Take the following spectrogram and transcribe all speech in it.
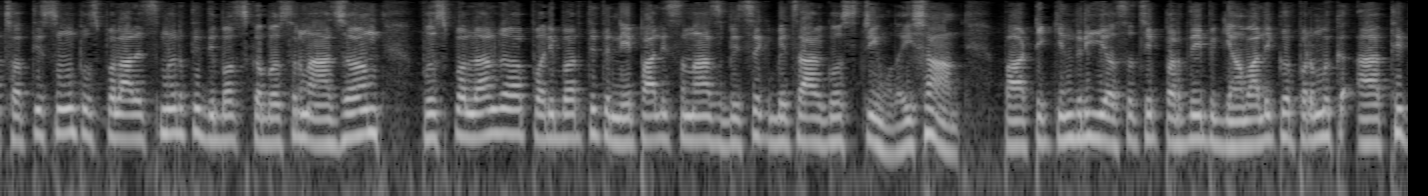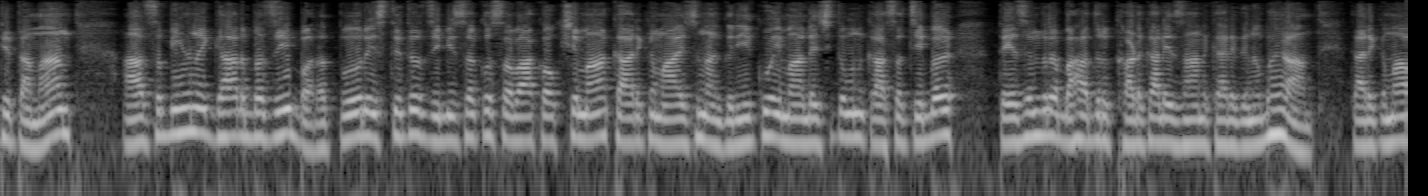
छत्तीसौं पुष्पलाल स्मृति दिवसको अवसरमा आज पुष्पलाल र परिवर्तित नेपाली समाज विषयक विचार गोष्ठी हुँदैछ। पार्टी केन्द्रीय सचिव प्रदीप ग्यावालीको प्रमुख आतिथ्यतामा आज बिहान एघार बजे भरतपुर स्थित जीविसको सभाकक्षमा कार्यक्रम आयोजना गरिएको एमाले चितवनका सचिव तेजेन्द्र बहादुर खड्काले जानकारी दिनुभयो। कार्यक्रममा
